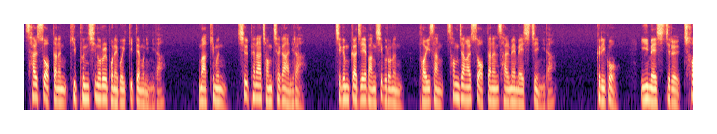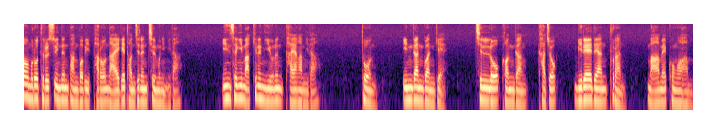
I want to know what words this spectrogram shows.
살 수 없다는 깊은 신호를 보내고 있기 때문입니다. 막힘은 실패나 정체가 아니라 지금까지의 방식으로는 더 이상 성장할 수 없다는 삶의 메시지입니다. 그리고 이 메시지를 처음으로 들을 수 있는 방법이 바로 나에게 던지는 질문입니다. 인생이 막히는 이유는 다양합니다. 돈, 인간관계, 진로, 건강, 가족, 미래에 대한 불안, 마음의 공허함.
